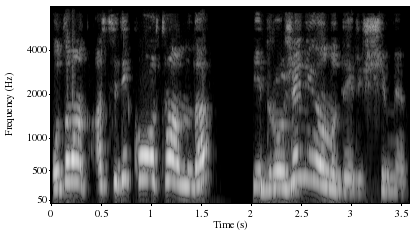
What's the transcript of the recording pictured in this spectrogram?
O zaman asidik ortamda hidrojen iyonu derişimi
